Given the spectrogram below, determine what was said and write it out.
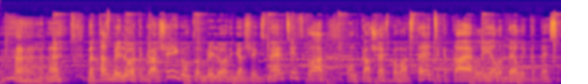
Bet tas bija ļoti garšīgi, un tur bija ļoti garšīgs mērcītis klāt. Un kā šefpavārs teica, ka tā ir liela delikatese.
